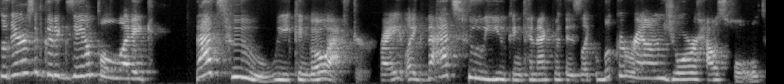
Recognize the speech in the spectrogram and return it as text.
so there's a good example. Like, that's who we can go after, right? Like, that's who you can connect with is like, look around your household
